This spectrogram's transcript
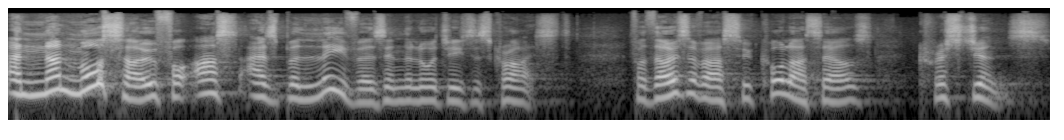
and none more so for us as believers in the Lord Jesus Christ, for those of us who call ourselves Christians.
